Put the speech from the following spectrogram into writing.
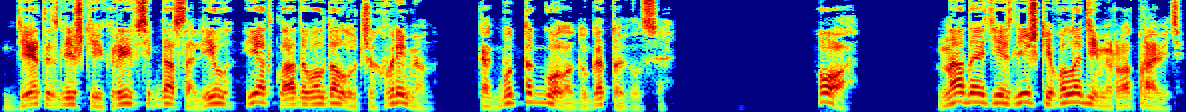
Дед излишки икры всегда солил и откладывал до лучших времен, как будто к голоду готовился. О, надо эти излишки Владимиру отправить.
